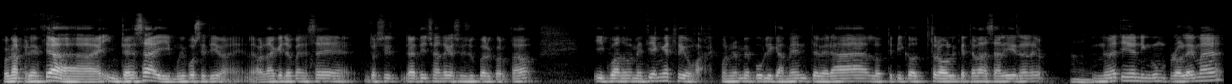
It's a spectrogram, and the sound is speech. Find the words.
Fue una experiencia intensa y muy positiva. ¿eh? La verdad que yo pensé, yo sí, ya he dicho antes que soy súper cortado. Y cuando me metí en esto, digo, ponerme públicamente, verás los típicos trolls que te va a salir. Mm. No he tenido ningún problema.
